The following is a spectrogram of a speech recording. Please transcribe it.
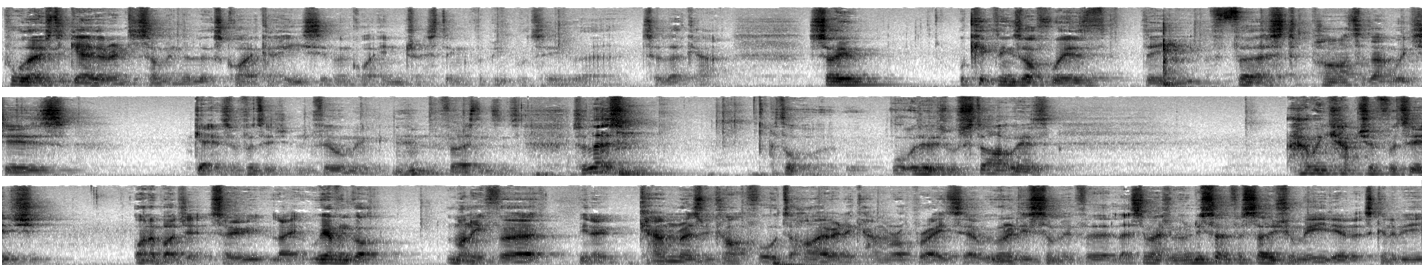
pull those together into something that looks quite cohesive and quite interesting for people to uh, to look at. So we'll kick things off with the first part of that, which is getting some footage and filming in Mhm. the first instance. So let's. I thought what we'll do is we'll start with how we capture footage on a budget. So like we haven't got money for you know cameras. We can't afford to hire in a camera operator. We want to do something for. Let's imagine we want to do something for social media that's going to be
